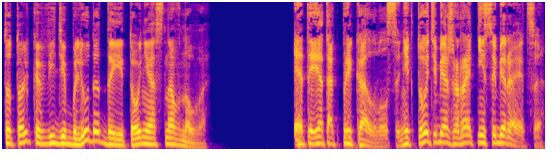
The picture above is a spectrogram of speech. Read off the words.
то только в виде блюда, да и то не основного. Это я так прикалывался, никто тебя жрать не собирается.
